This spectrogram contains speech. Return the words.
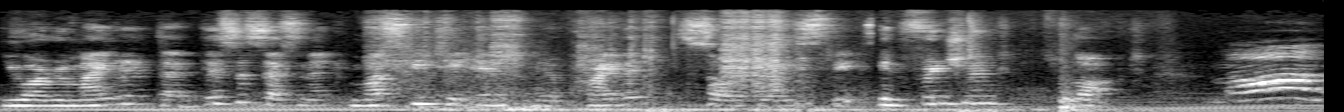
You are reminded that this assessment must be taken in a private, solitary space. Infringement locked. Mom,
